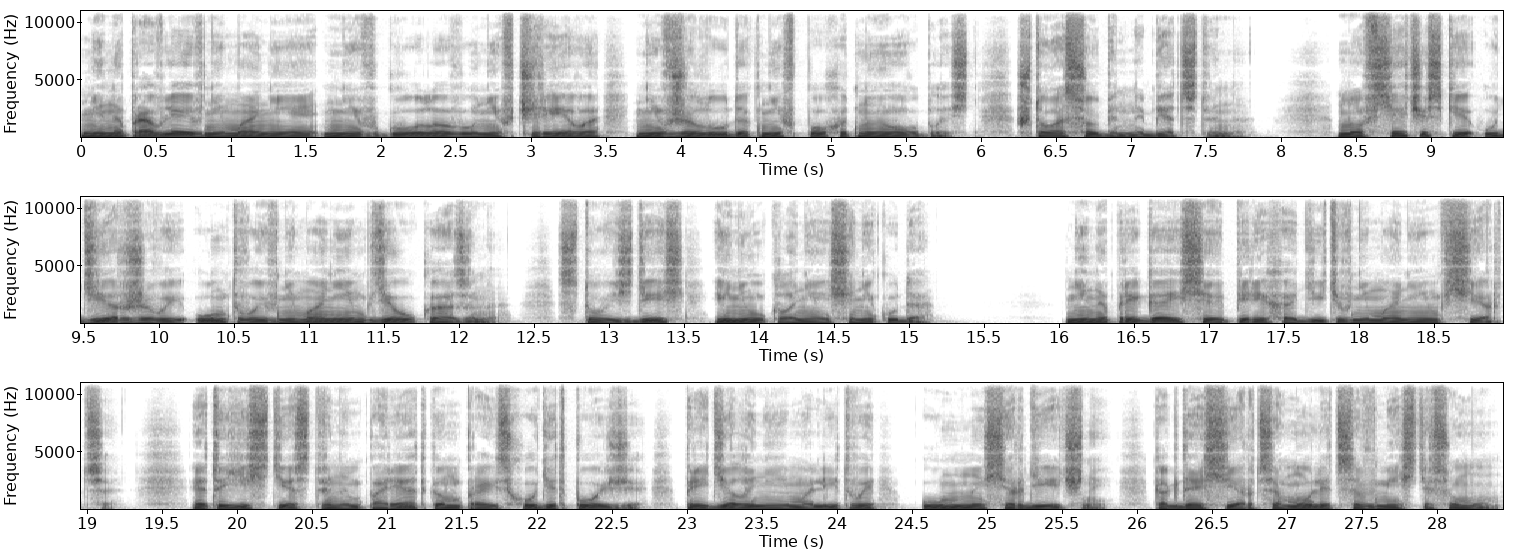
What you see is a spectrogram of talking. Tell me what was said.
Не направляй внимание ни в голову, ни в чрево, ни в желудок, ни в похотную область, что особенно бедственно. Но всячески удерживай ум твой вниманием, где указано, стой здесь и не уклоняйся никуда. Не напрягайся переходить вниманием в сердце, это естественным порядком происходит позже, при делании молитвы умно-сердечной, когда сердце молится вместе с умом.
